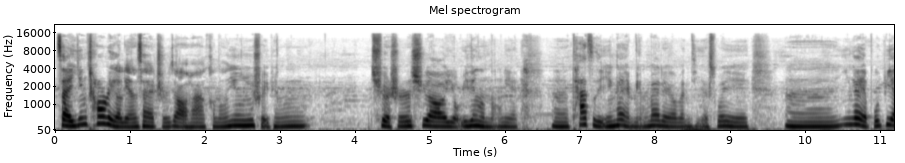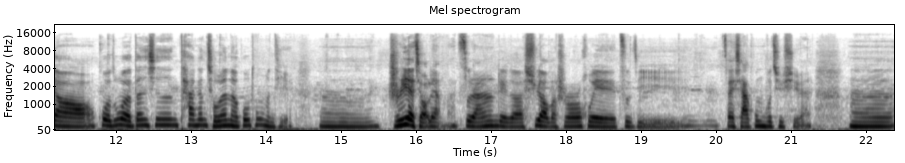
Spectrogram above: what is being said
在英超这个联赛执教的话，可能英语水平确实需要有一定的能力，嗯，他自己应该也明白这个问题，所以。嗯，应该也不必要过多的担心他跟球员的沟通问题。嗯，职业教练嘛，自然这个需要的时候会自己再下功夫去学。嗯，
